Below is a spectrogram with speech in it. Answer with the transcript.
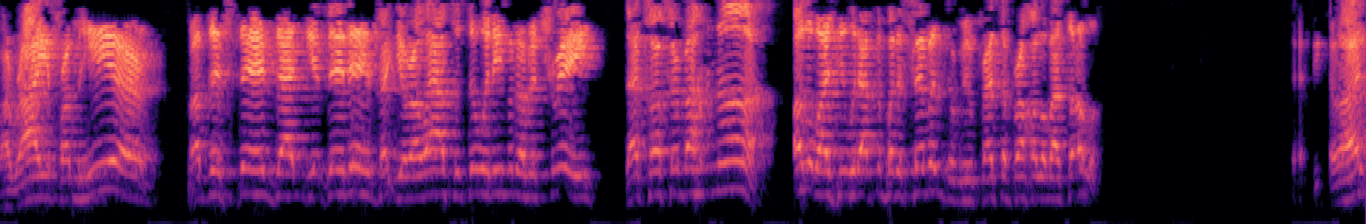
Araya from here, from this din that you did is that you're allowed to do it even on a tree, that's also bahana. Otherwise he would have to put a seven to refer to bracha lobatala. Right?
